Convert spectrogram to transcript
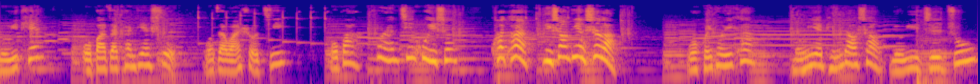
有一天我爸在看电视我在玩手机我爸突然惊呼一声快看你上电视了！我回头一看农业频道上有一只猪。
